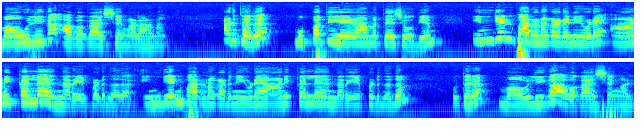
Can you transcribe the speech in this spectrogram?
മൗലിക അവകാശങ്ങളാണ്. അടുത്തത് മുപ്പത്തിയേഴാമത്തെ ചോദ്യം. ഇന്ത്യൻ ഭരണഘടനയുടെ ആണിക്കല്ല് എന്നറിയപ്പെടുന്നത്. ഇന്ത്യൻ ഭരണഘടനയുടെ ആണിക്കല്ല് എന്നറിയപ്പെടുന്നതും ഉത്തരം മൗലിക അവകാശങ്ങൾ.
